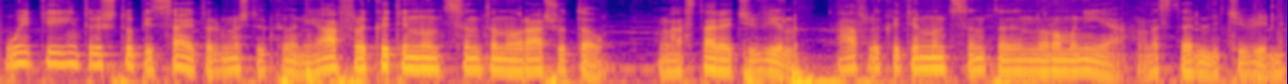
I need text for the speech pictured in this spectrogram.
Uite, intră și tu pe site-uri, nu știu pe unii, află câte nunți sunt în orașul tău, la stare civilă, află câte nunți sunt în România, la stările civile.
